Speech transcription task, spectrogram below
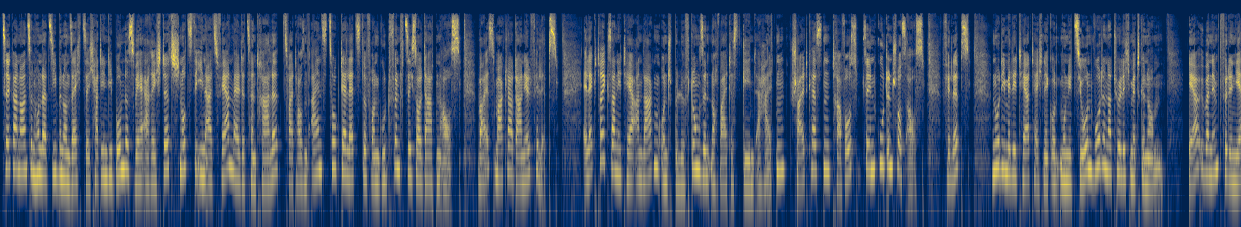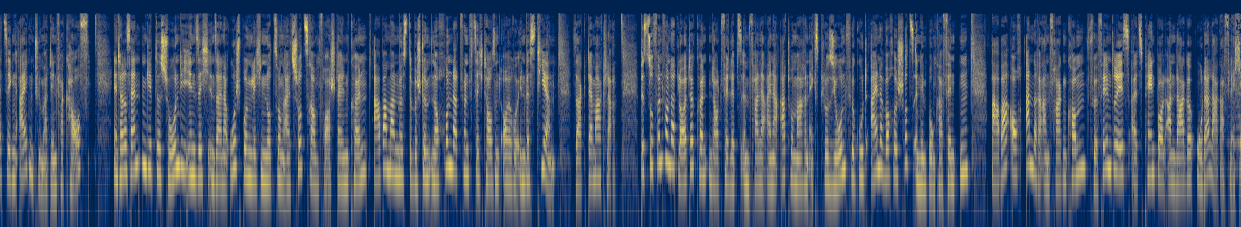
Circa 1967 hat ihn die Bundeswehr errichtet, nutzte ihn als Fernmeldezentrale. 2001 zog der letzte von gut 50 Soldaten aus. Weiß Makler Daniel Phillips. Elektrik, Sanitäranlagen und Belüftung sind noch weitestgehend erhalten. Schaltkästen, Trafos sehen gut in Schuss aus. Phillips. Nur die Militärtechnik und Munition wurde natürlich mitgenommen. Er übernimmt für den jetzigen Eigentümer den Verkauf. Interessenten gibt es schon, die ihn sich in seiner ursprünglichen Nutzung als Schutzraum vorstellen können, aber man müsste bestimmt noch 150.000 Euro investieren, sagt der Makler. Bis zu 500 Leute könnten laut Philips im Falle einer atomaren Explosion für gut eine Woche Schutz in dem Bunker finden, aber auch andere Anfragen kommen für Filmdrehs als Paintballanlage oder Lagerfläche.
